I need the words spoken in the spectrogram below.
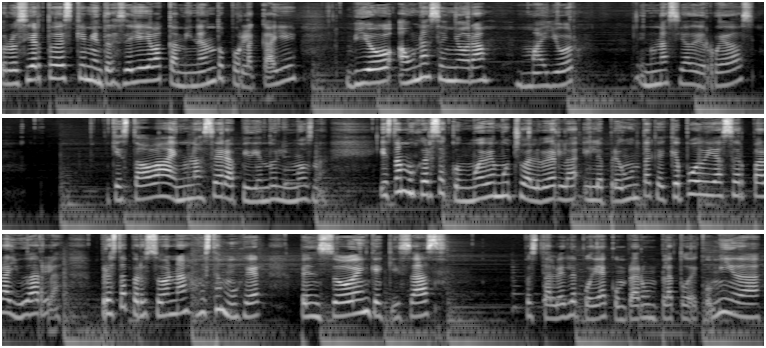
pero lo cierto es que mientras ella iba caminando por la calle, vio a una señora mayor en una silla de ruedas que estaba en una acera pidiendo limosna. Y esta mujer se conmueve mucho al verla y le pregunta qué podía hacer para ayudarla. Pero esta persona, esta mujer, pensó en que quizás, pues tal vez le podía comprar un plato de comida,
